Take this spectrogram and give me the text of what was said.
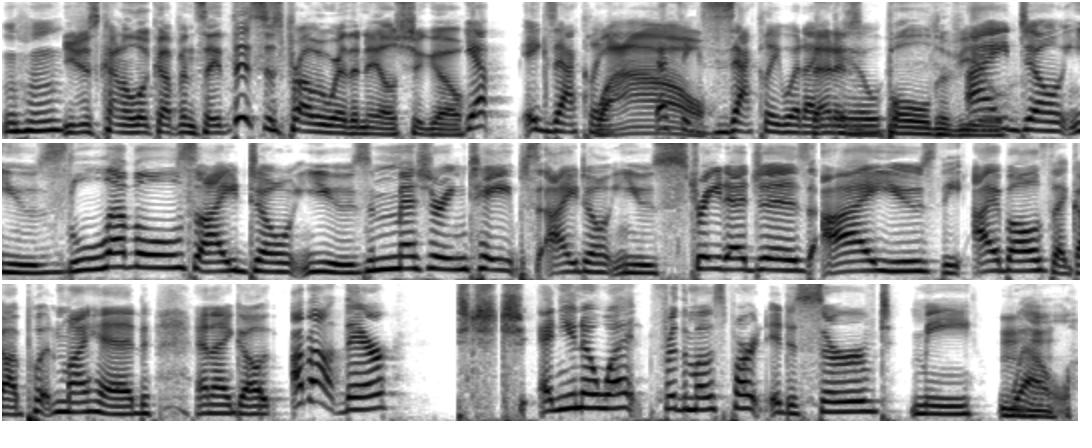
Mm-hmm. You just kind of look up and say, this is probably where the nails should go. Yep, exactly. Wow. That's exactly what I do. is bold of you. I don't use levels. I don't use measuring tapes. I don't use straight edges. I use the eyeballs that got put in my head and I go, about there. And you know what? For the most part, it has served me Mm-hmm. well.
